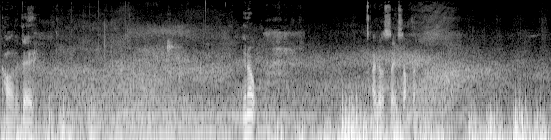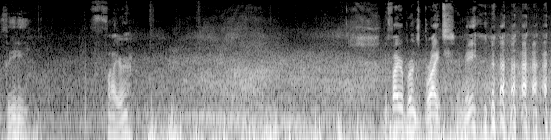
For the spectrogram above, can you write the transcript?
Call it a day. You know, I gotta say something. The fire the fire burns bright in me.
